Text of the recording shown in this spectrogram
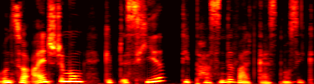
und zur Einstimmung gibt es hier die passende Waldgeistmusik.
